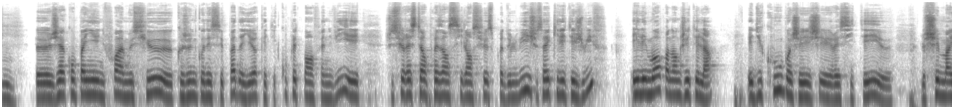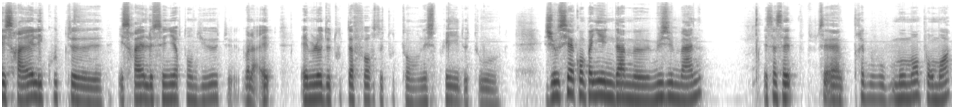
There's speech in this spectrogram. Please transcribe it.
Hmm. Euh, j'ai accompagné une fois un monsieur que je ne connaissais pas d'ailleurs, qui était complètement en fin de vie, et je suis restée en présence silencieuse près de lui. Je savais qu'il était juif, et il est mort pendant que j'étais là. Et du coup, moi, j'ai récité euh, le schéma Israël. Écoute, euh, Israël, le Seigneur, ton Dieu. voilà, aime-le de toute ta force, de tout ton esprit, de tout. J'ai aussi accompagné une dame euh, musulmane. Et ça, c'est un très beau moment pour moi.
